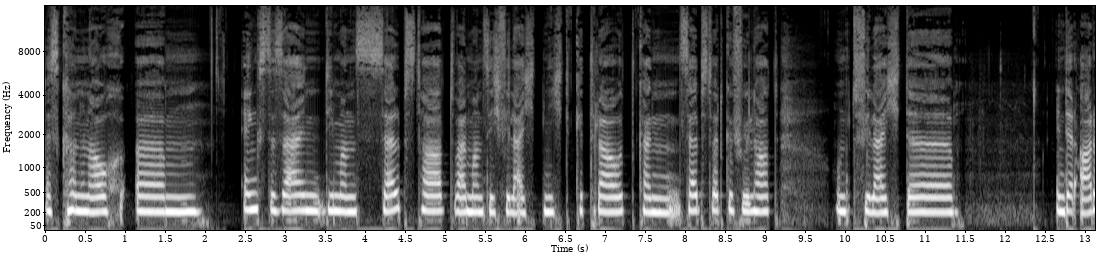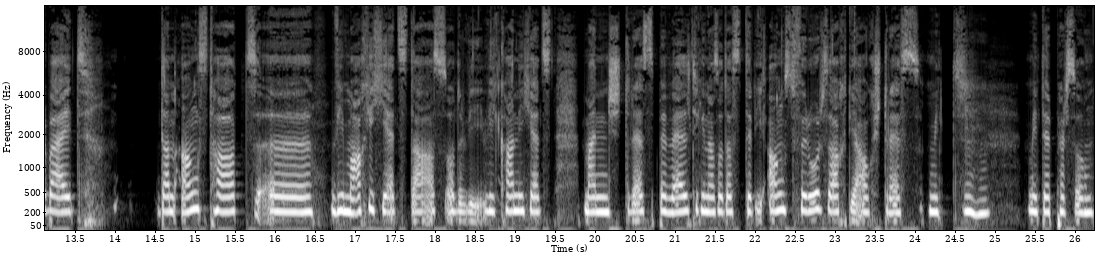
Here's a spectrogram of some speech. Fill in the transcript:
Es können auch ähm, Ängste sein, die man selbst hat, weil man sich vielleicht nicht getraut, kein Selbstwertgefühl hat und vielleicht äh, in der Arbeit dann Angst hat, äh, wie mache ich jetzt das oder wie, wie kann ich jetzt meinen Stress bewältigen. Also dass die Angst verursacht ja auch Stress mit, mhm. mit der Person.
